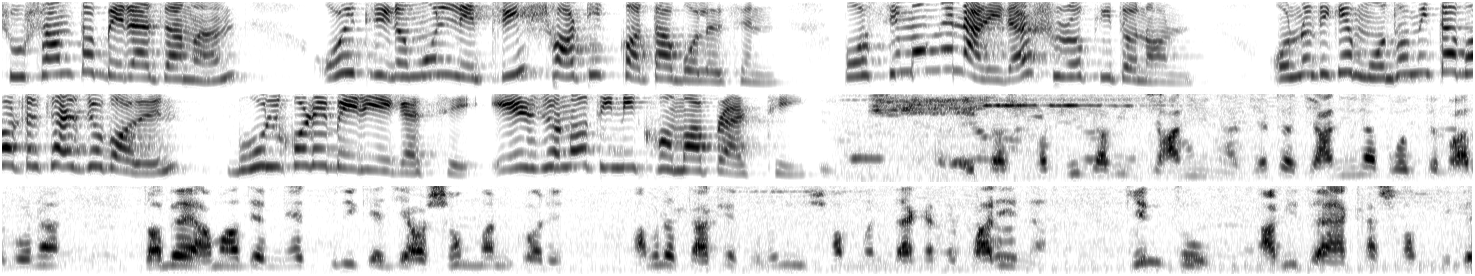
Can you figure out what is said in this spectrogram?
সুশান্ত বেরা জানান, ওই তৃণমূল নেত্রী সঠিক কথা বলেছেন। পশ্চিমবঙ্গে নারীরা সুরক্ষিত নন। অন্যদিকে মধুমিতা ভট্টাচার্য বলেন, ভুল করে বেরিয়ে গেছে। এর জন্য তিনি ক্ষমা প্রার্থী। এটা সঠিক আমি জানি না। যেটা জানি না বলতে পারব না। তবে আমাদের নেত্রীকে যে অসম্মান করে আমরা তাকে কোনোদিন সম্মান দেখাতে পারি না। কিন্তু আমি তো একা সব দিকে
